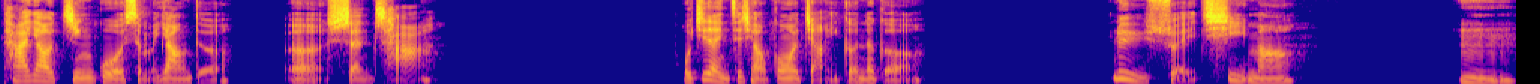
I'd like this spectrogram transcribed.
它要经过什么样的呃审查？我记得你之前有跟我讲一个那个滤水器吗？嗯，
